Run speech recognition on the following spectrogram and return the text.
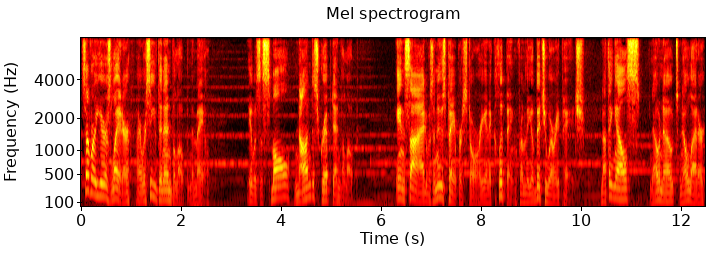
Several years later, I received an envelope in the mail. It was a small, nondescript envelope. Inside was a newspaper story and a clipping from the obituary page. Nothing else, no note, no letter,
